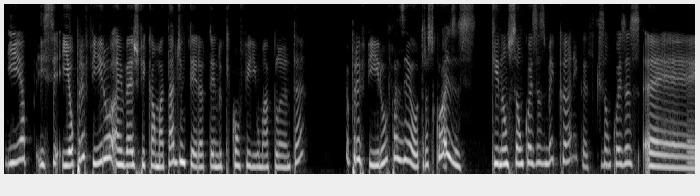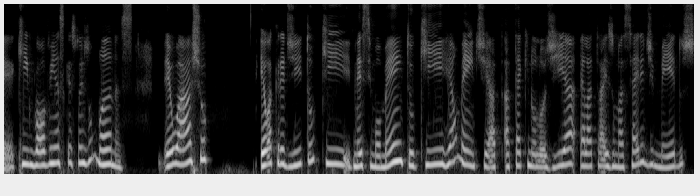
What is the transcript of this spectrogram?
E, a, e, se, e, eu prefiro, ao invés de ficar uma tarde inteira tendo que conferir uma planta, eu prefiro fazer outras coisas, que não são coisas mecânicas, que são coisas é, que envolvem as questões humanas. Eu acho eu acredito que nesse momento que realmente a, a, tecnologia ela traz uma série de medos.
